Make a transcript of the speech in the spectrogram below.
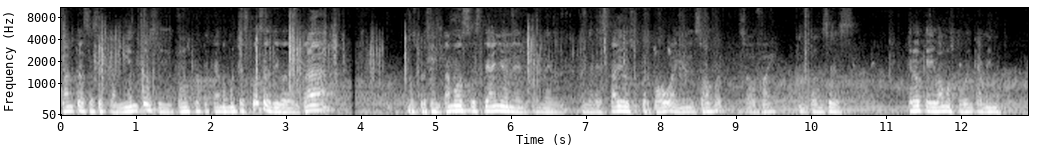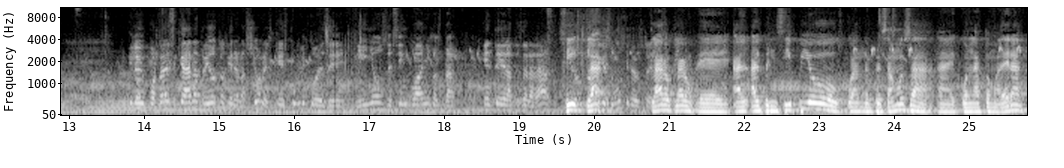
cuantas acercamientos y estamos platicando muchas cosas. Digo, de entrada, nos presentamos este año en el, en el, en el estadio del Super Bowl, ahí en el SoFi. SoFi. Entonces, creo que ahí vamos por buen camino. Y lo importante es que han atraído otras generaciones, que es público desde niños de 5 años hasta gente de la tercera edad. Sí, claro, claro, claro. Eh, al, al principio, cuando empezamos a, a- con la tomadera,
